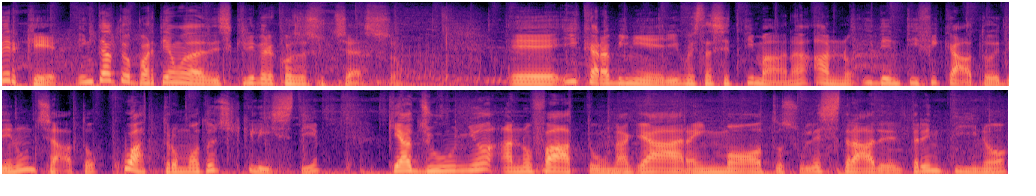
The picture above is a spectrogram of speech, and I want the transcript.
Perché? Intanto partiamo da descrivere cosa è successo. Eh, I carabinieri questa settimana hanno identificato e denunciato quattro motociclisti che a giugno hanno fatto una gara in moto sulle strade del Trentino,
